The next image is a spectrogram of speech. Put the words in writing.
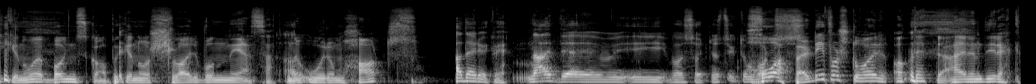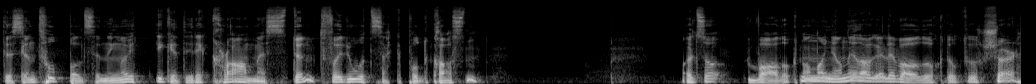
Ikke noe bannskap, ikke noe slarv og nedsettende ord om Hearts. Ja, det røyker vi. Nei, det var sa ikke noe stygt om Hearts. Håper de forstår at dette er en direktesendt fotballsending og ikke et reklamestunt for Rotsekkpodkasten. Altså, var dere noen andre i dag, eller var dere dere sjøl?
